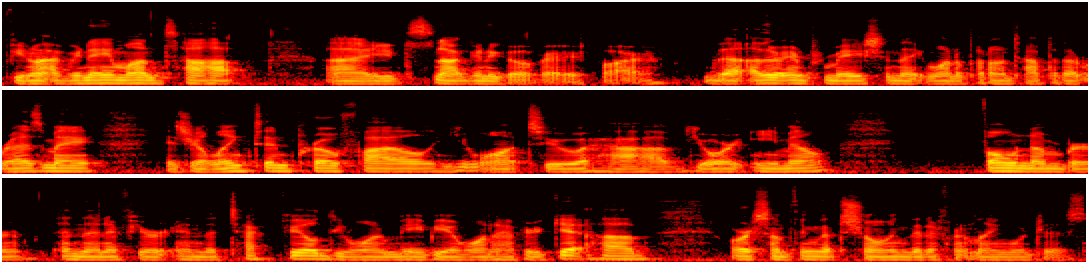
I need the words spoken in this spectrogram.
If you don't have your name on top, uh, it's not going to go very far. The other information that you want to put on top of that resume is your LinkedIn profile. You want to have your email phone number, and then if you're in the tech field, you want maybe I want to have your GitHub or something that's showing the different languages.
